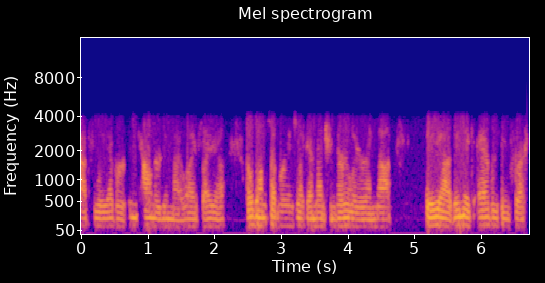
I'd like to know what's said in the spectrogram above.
absolutely ever encountered in my life. I uh, I was on submarines like I mentioned earlier, and uh, they uh, they make everything fresh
